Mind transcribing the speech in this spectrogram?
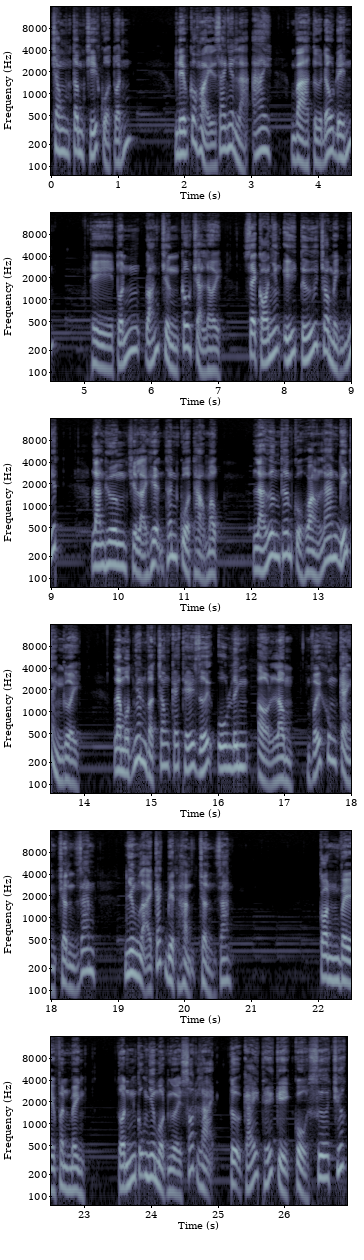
trong tâm trí của Tuấn, nếu câu hỏi gia nhân là ai và từ đâu đến, thì Tuấn đoán chừng câu trả lời sẽ có những ý tứ cho mình biết Lan Hương chỉ là hiện thân của Thảo Mộc, là hương thơm của Hoàng Lan biến thành người, là một nhân vật trong cái thế giới u linh ở lòng với khung cảnh trần gian nhưng lại cách biệt hẳn trần gian. Còn về phần mình, Tuấn cũng như một người sót lại tự cái thế kỷ cổ xưa trước,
